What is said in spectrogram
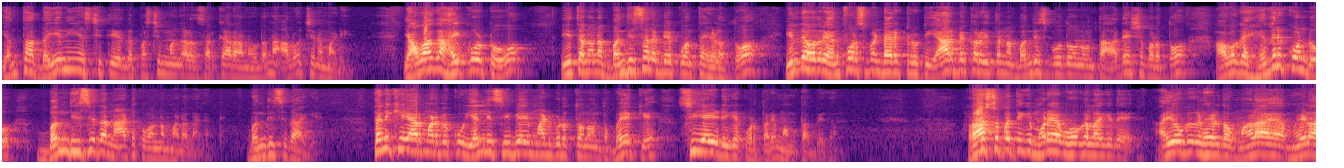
ಎಂಥ ದಯನೀಯ ಸ್ಥಿತಿ ಪಶ್ಚಿಮ ಬಂಗಾಳದ ಸರ್ಕಾರ ಅನ್ನೋದನ್ನು ಆಲೋಚನೆ ಮಾಡಿ. ಯಾವಾಗ ಹೈಕೋರ್ಟು ಈತನನ್ನು ಬಂಧಿಸಲೇಬೇಕು ಅಂತ ಹೇಳುತ್ತೋ ಇಲ್ಲದೆ ಹೋದರೆ ಎನ್ಫೋರ್ಸ್ಮೆಂಟ್ ಡೈರೆಕ್ಟರೇಟ್ ಯಾರು ಬೇಕಾದ್ರೂ ಈತನ ಬಂಧಿಸ್ಬೋದು ಅನ್ನುವಂಥ ಆದೇಶ ಬರುತ್ತೋ ಆವಾಗ ಹೆದರಿಕೊಂಡು ಬಂಧಿಸಿದ ನಾಟಕವನ್ನು ಮಾಡಲಾಗತ್ತೆ. ಬಂಧಿಸಿದ ಹಾಗೆ. ತನಿಖೆ ಯಾರು ಮಾಡಬೇಕು, ಎಲ್ಲಿ ಸಿ ಬಿ ಐ ಮಾಡಿಬಿಡುತ್ತೋ ಅಂತ ಭಯಕ್ಕೆ ಸಿ ಐ ಡಿಗೆ ಕೊಡ್ತಾರೆ ಮಮತಾ ಬೇಗಂ. ರಾಷ್ಟ್ರಪತಿಗೆ ಮೊರೆ ಹೋಗಲಾಗಿದೆ. ಆಯೋಗಗಳು ಹೇಳಿದವು, ಮಹಿಳಾ ಮಹಿಳಾ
